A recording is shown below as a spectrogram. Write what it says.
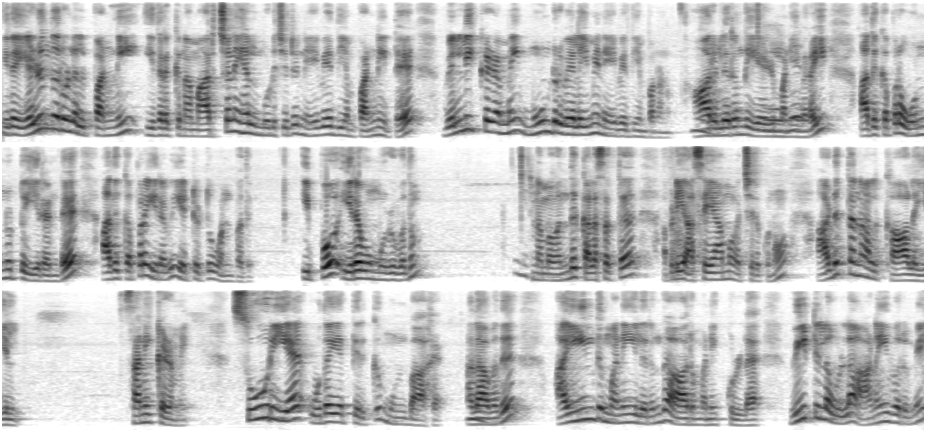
இதை எழுந்தருளல் பண்ணி இதற்கு நம்ம அர்ச்சனைகள் முடிச்சுட்டு நெய்வேத்தியம் பண்ணிட்டு வெள்ளிக்கிழமை மூன்று வேளையுமே நெய்வேத்தியம் பண்ணணும். ஆறுல இருந்து ஏழு. மணி வரை. அதுக்கப்புறம் ஒன்று டு இரண்டு. அதுக்கப்புறம் இரவு எட்டு டு ஒன்பது. இப்போ இரவு முழுவதும் நம்ம வந்து கலசத்தை அப்படியே அசையாம வச்சிருக்கணும். அடுத்த நாள் காலையில் சனிக்கிழமை சூரிய உதயத்திற்கு முன்பாக அதாவது ஐந்து மணியிலிருந்து ஆறு மணிக்குள்ள வீட்டில் உள்ள அனைவருமே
